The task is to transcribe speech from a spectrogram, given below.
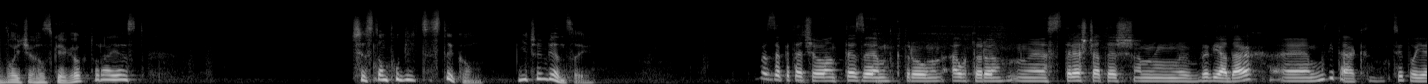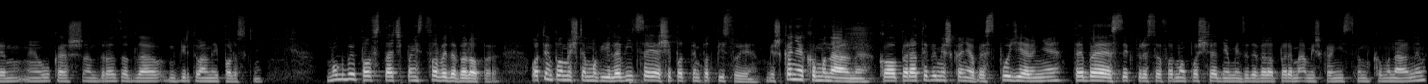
Wojciechowskiego, która jest czystą publicystyką, niczym więcej. Was zapytać o tezę, którą autor mm, streszcza też mm, w wywiadach. E, Mówi tak, cytuję e, Łukasz Drozda dla Wirtualnej Polski. Mógłby powstać państwowy deweloper. O tym pomyśle mówi Lewica, ja się pod tym podpisuję. Mieszkania komunalne, kooperatywy mieszkaniowe, spółdzielnie, TBS-y, które są formą pośrednią między deweloperem a mieszkalnictwem komunalnym,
